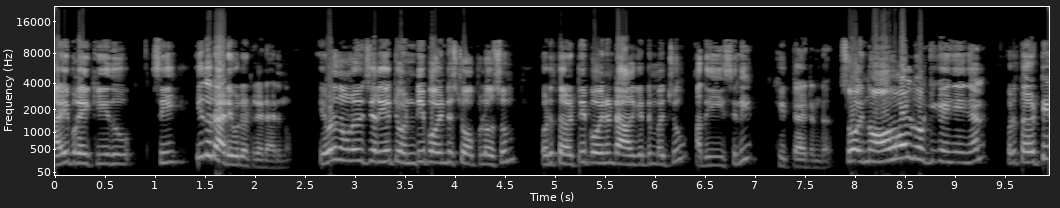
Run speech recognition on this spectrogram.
ഹൈ ബ്രേക്ക് ചെയ്തു. സി ഇതൊരു അടിപൊളി ട്രേഡ് ആയിരുന്നു. ഇവിടെ നമ്മളൊരു ചെറിയ ട്വന്റി പോയിന്റ് സ്റ്റോപ്പ് ലോസും ഒരു തേർട്ടി പോയിന്റ് ടാർഗറ്റും വെച്ചു. അത് ഈസിലി ഹിറ്റ് ആയിട്ടുണ്ട്. സോ ഇന്ന് ഓവറോൾ നോക്കി കഴിഞ്ഞ് കഴിഞ്ഞാൽ ഒരു തേർട്ടി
